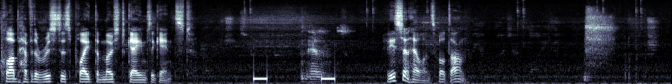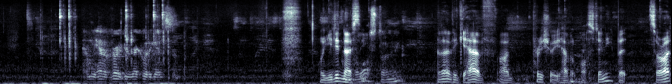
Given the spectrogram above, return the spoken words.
club have the Roosters played the most games against? St Helens. It is St Helens. Well done. And we have a very good record against them. Well, you did know. Never lost, I think. I don't think you have. I'm pretty sure you haven't lost any, but it's all right.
